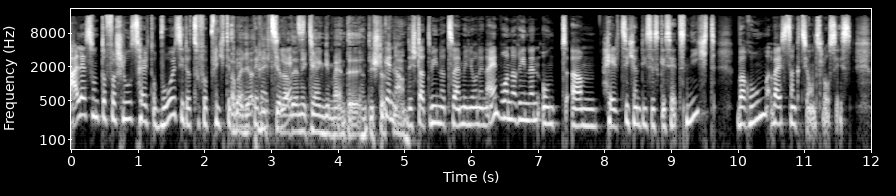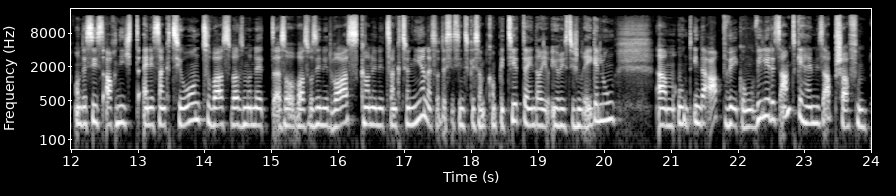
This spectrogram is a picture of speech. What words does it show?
alles unter Verschluss hält, obwohl sie dazu verpflichtet aber wäre ja bereits nicht gerade jetzt. eine Kleingemeinde, die Stadt Genau, Wien. die Stadt Wien hat zwei Millionen Einwohnerinnen und ähm, hält sich an dieses Gesetz nicht. Warum? Weil es sanktionslos ist. Und es ist auch nicht eine Sanktion zu was, was man nicht, also was, was ich nicht weiß, kann ich nicht sanktionieren. Also das ist insgesamt komplizierter in der juristischen Regelung. Ähm, und in der Abwägung, will ich das Amtsgeheimnis abschaffen?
